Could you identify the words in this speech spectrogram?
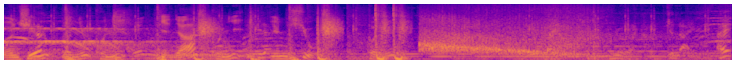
Onshia. Konyu. Konyi. Ina. Konyi. Inshu. Konyu. Hey.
